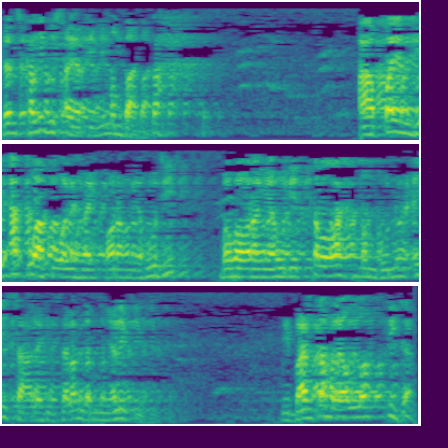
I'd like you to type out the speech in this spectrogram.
Dan sekaligus ayat ini membantah apa yang diaku-aku oleh orang Yahudi bahwa orang Yahudi telah membunuh Isa alaihissalam dan menyalibnya. Dibantah oleh Allah tidak,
